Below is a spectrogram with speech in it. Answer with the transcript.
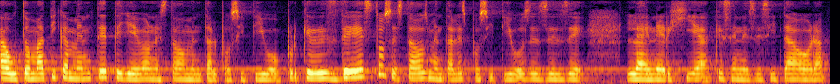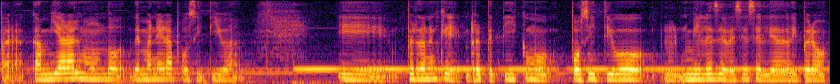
automáticamente te lleva a un estado mental positivo, porque desde estos estados mentales positivos es desde la energía que se necesita ahora para cambiar al mundo de manera positiva. Eh, perdonen que repetí como positivo miles de veces el día de hoy, pero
